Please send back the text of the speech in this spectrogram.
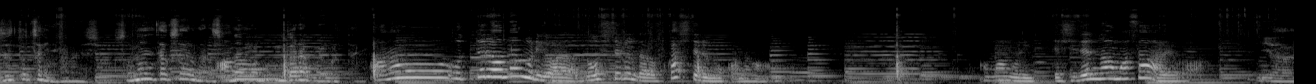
ずっとつけにいかないでしょ。そんなにたくさんあるならそんなにむかなくもよかったね。あの売ってる甘栗はどうしてるんだろう？ふかしてるのかな？甘栗って自然の甘さあれは。いや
